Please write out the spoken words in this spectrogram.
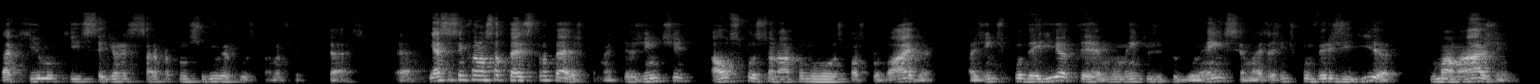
daquilo que seria necessário para consumir o recurso para a FGTS. É, e essa sempre foi a nossa tese estratégica, né? que a gente, ao se posicionar como lowest cost provider, a gente poderia ter momentos de turbulência, mas a gente convergiria numa margem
